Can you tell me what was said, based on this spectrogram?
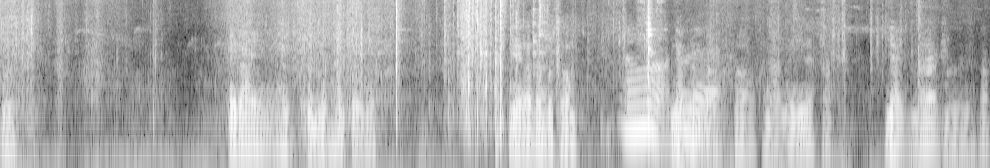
อืมให้ได้ให้ให้เรียนให้ตรงนะเนี่ยครับท่านผู้ชมเออเนี่นั่ยนคแหรับดละอกหน่อขนาดนี้นะครับ ใหญ่มากเลยนะครับ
